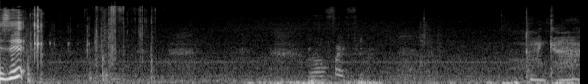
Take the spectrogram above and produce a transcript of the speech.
is it Around five feet. oh my god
